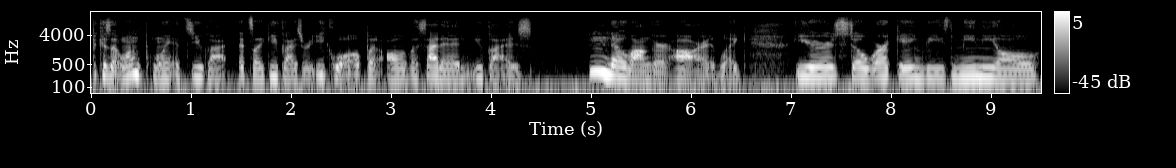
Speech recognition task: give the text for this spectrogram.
because at one point it's you got it's like you guys are equal, but all of a sudden you guys no longer are. Like you're still working these menial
